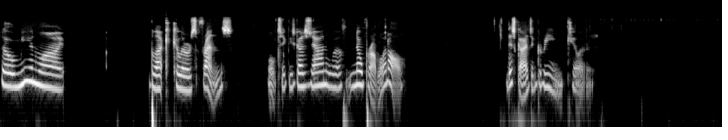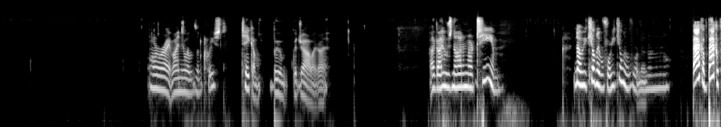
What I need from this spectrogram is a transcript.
So me and my black killer's friends will take these guys down with no problem at all. This guy's a green killer. Alright, my new level's increased. Take him. Boom. Good job, my guy. A guy who's not in our team. No, he killed me before. He killed me before. No, no, no, no. Back up, back up.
